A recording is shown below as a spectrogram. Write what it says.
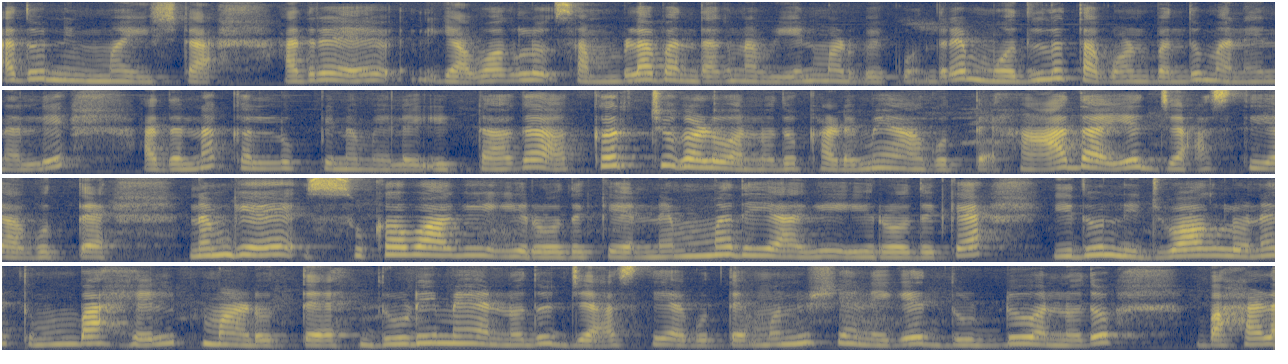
ಅದು ನಿಮ್ಮ ಇಷ್ಟ. ಆದರೆ ಯಾವಾಗಲೂ ಸಂಬಳ ಬಂದಾಗ ನಾವು ಏನು ಮಾಡಬೇಕು ಅಂದರೆ ಮೊದಲು ತಗೊಂಡು ಬಂದು ಮನೆಯಲ್ಲಿ ಅದನ್ನು ಕಲ್ಲುಪ್ಪಿನ ಮೇಲೆ ಇಟ್ಟಾಗ ಖರ್ಚುಗಳು ಅನ್ನೋದು ಕಡಿಮೆ ಆಗುತ್ತೆ, ಆದಾಯ ಜಾಸ್ತಿ ಆಗುತ್ತೆ. ನಮಗೆ ಸುಖವಾಗಿ ಇರೋದಕ್ಕೆ, ನೆಮ್ಮದಿಯಾಗಿ ಇರೋದಕ್ಕೆ ಇದು ನಿಜವಾಗ್ಲೂ ತುಂಬ ಹೆಲ್ಪ್ ಮಾಡುತ್ತೆ. ದುಡಿಮೆ ಅನ್ನೋದು ಜಾಸ್ತಿ ಆಗುತ್ತೆ. ಮನುಷ್ಯನಿಗೆ ದುಡ್ಡು ಅನ್ನೋದು ಬಹಳ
